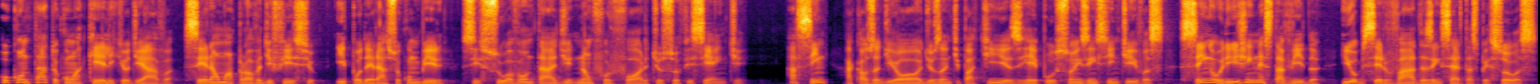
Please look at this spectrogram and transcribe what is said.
O contato com aquele que odiava será uma prova difícil e poderá sucumbir se sua vontade não for forte o suficiente. Assim, a causa de ódios, antipatias e repulsões instintivas, sem origem nesta vida e observadas em certas pessoas,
